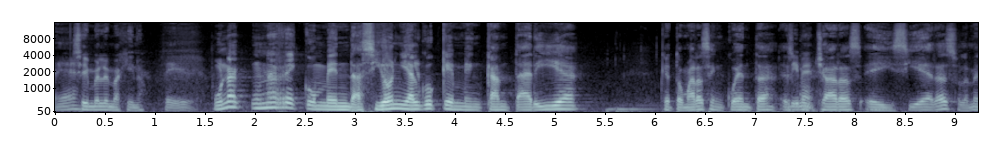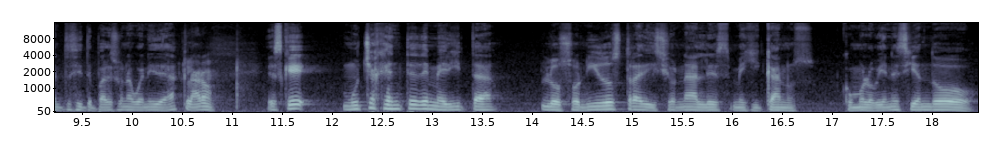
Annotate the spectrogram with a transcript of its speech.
¿Eh? Sí, me lo imagino. Sí. Una, una recomendación y algo que me encantaría que tomaras en cuenta, Dime. escucharas e hicieras, solamente si te parece una buena idea, Claro. es que mucha gente demerita los sonidos tradicionales mexicanos, como lo viene siendo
